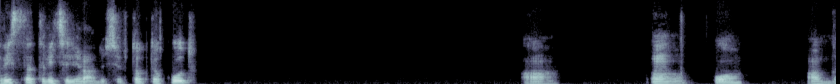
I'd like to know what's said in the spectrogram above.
330 градусів. Тобто кут А, О, АБ.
